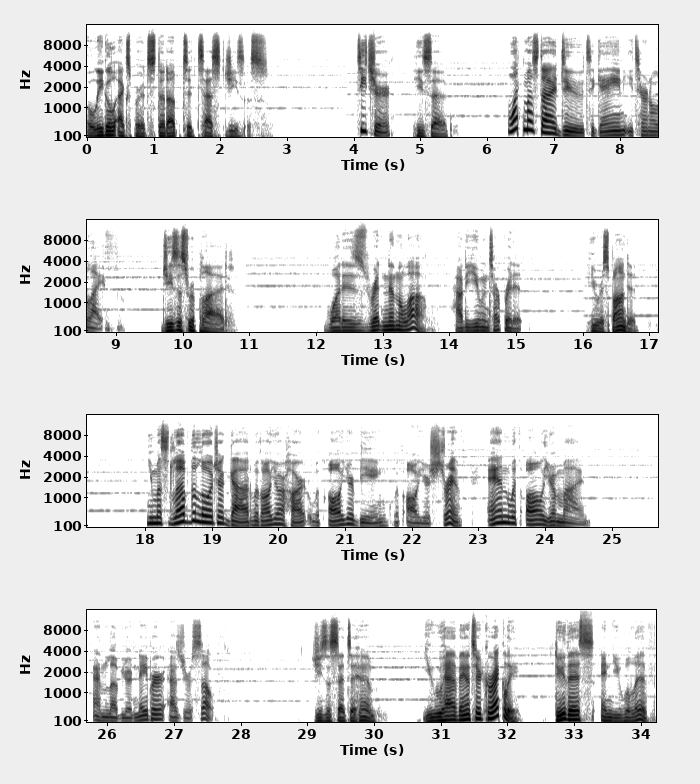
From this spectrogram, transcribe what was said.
A legal expert stood up to test Jesus. Teacher, He said, what must I do to gain eternal life? Jesus replied, What is written in the law? How do you interpret it? He responded, You must love the Lord your God with all your heart, with all your being, with all your strength, and with all your mind, and love your neighbor as yourself. Jesus said to him, You have answered correctly. Do this and you will live.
